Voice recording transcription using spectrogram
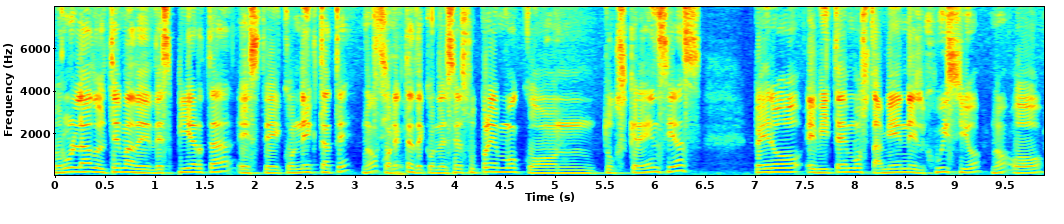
por un lado, el tema de despierta, este, conéctate, ¿no? Sí. Conéctate con el ser supremo, con tus creencias, pero evitemos también el juicio, ¿no? O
